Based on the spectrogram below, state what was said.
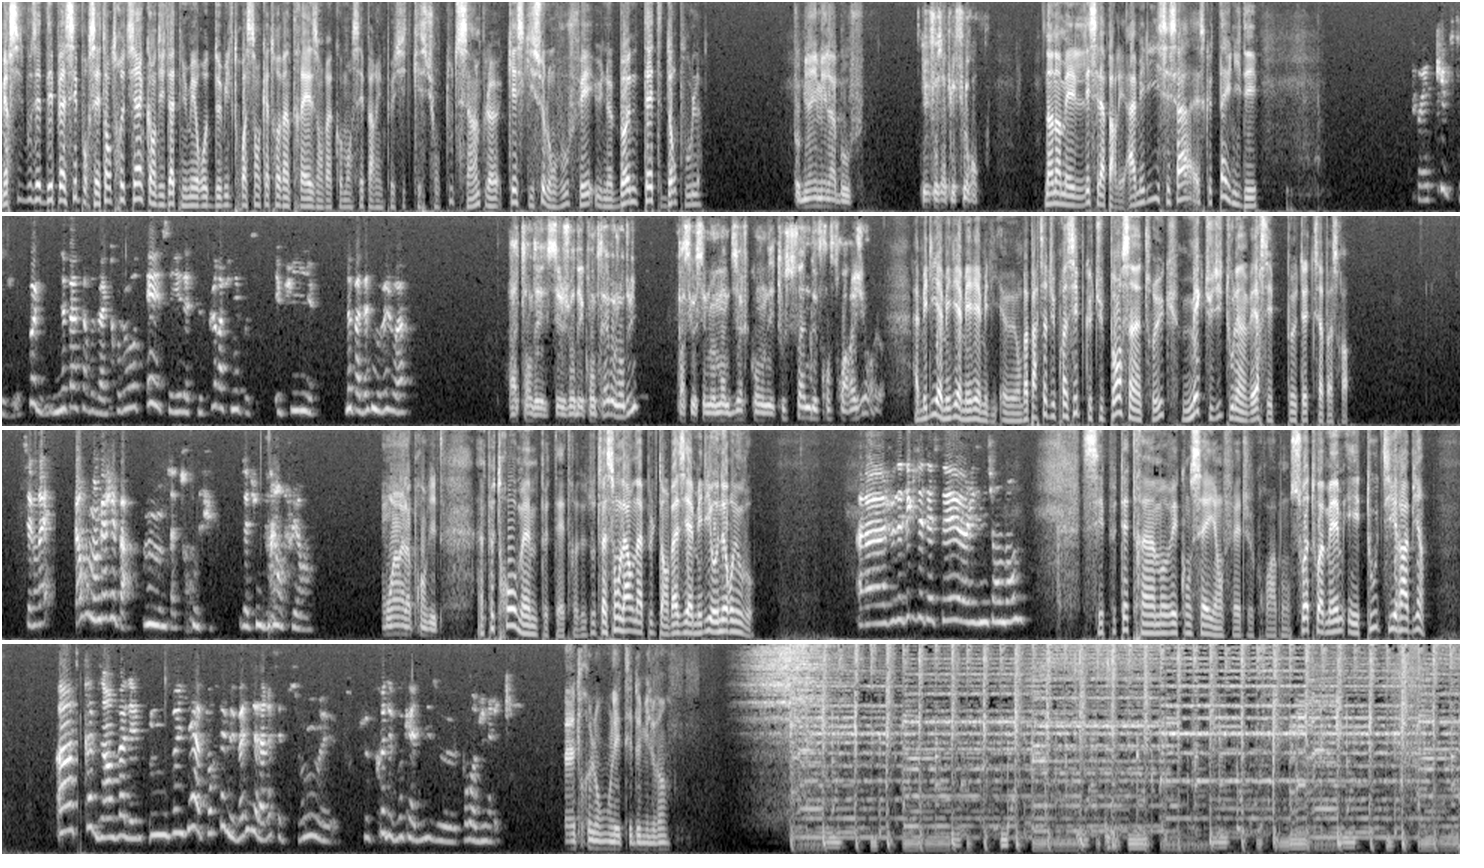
Merci de vous être déplacé pour cet entretien, candidate numéro 2393. On va commencer par une petite question toute simple. Qu'est-ce qui, selon vous, fait une bonne tête d'ampoule? Faut bien aimer la bouffe. Il faut s'appeler Florent. Non, non, mais laissez-la parler. Amélie, c'est ça? Est-ce que tu as une idée? Il faut être cultivé, poli, ne pas faire de vagues trop lourdes et essayer d'être le plus raffiné possible. Et puis, ne pas être mauvais joueur. Attendez, c'est le jour des contraires aujourd'hui? Parce que c'est le moment de dire qu'on est tous fans de France 3 Régions alors. Amélie, Amélie, Amélie, Amélie. euh, on va partir du principe que tu penses à un truc, mais que tu dis tout l'inverse et peut-être que ça passera. C'est vrai? Alors vous m'engagez pas. Hum, ça trouve. Vous êtes une vraie enflure. Moi, elle apprend vite. Un peu trop même, peut-être. De toute façon, là, on n'a plus le temps. Vas-y, Amélie, honneur au nouveau. Euh, je vous ai dit que je détestais euh, les émissions en bande. C'est peut-être un mauvais conseil, en fait, je crois. Bon, sois toi-même et tout ira bien. Ah, très bien, Valé. Hum, veuillez apporter mes valises à la réception et je ferai des vocalises euh, pendant le générique. Ça va être long l'été 2020.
